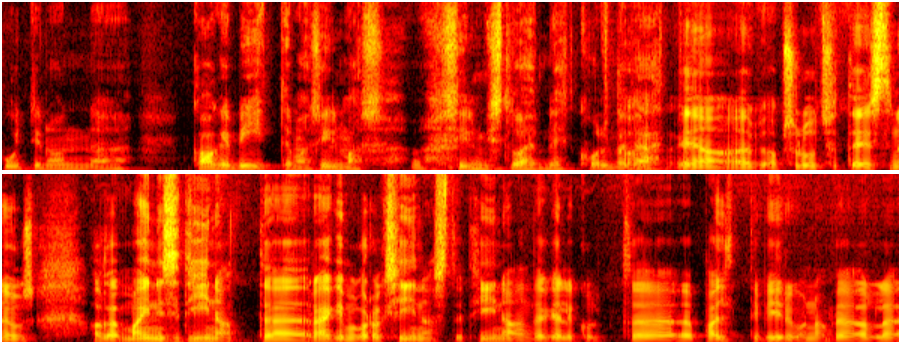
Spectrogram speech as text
Putin on äh, KGB-d tema silmas, silmist loeb neid kolme tähte. ja absoluutselt täiesti nõus, aga mainisid Hiinat, räägime korraks Hiinast, et Hiina on tegelikult Balti piirkonna peale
